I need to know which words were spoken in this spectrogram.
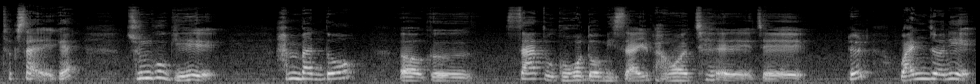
특사에게 중국이 한반도 어 그 사드 고고도 미사일 방어 체제를 완전히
